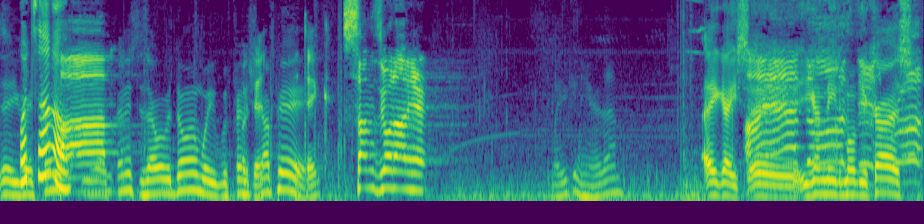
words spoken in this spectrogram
Yeah, you What's up? Um, finished? Is that what we're doing? We we We're finishing up here. I think. Something's going on here. Well, you can hear them. Hey guys, uh, you're gonna need to move your cars. bro.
